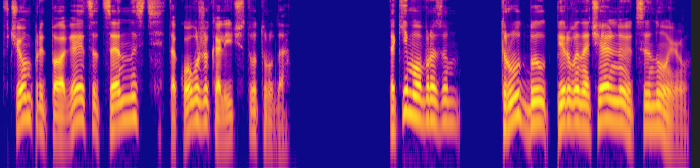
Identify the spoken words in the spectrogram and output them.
в чем предполагается ценность такого же количества труда. Таким образом, труд был первоначальную ценою,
